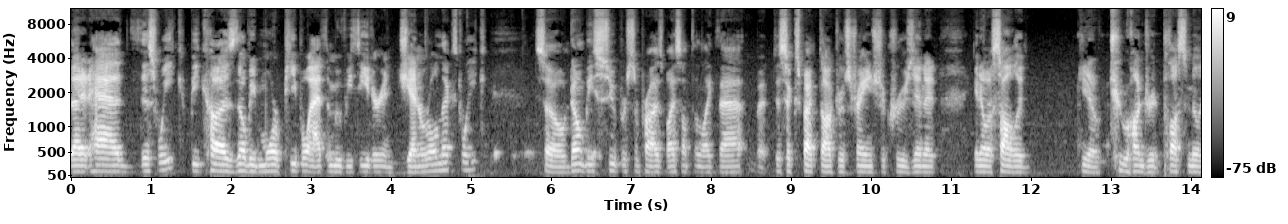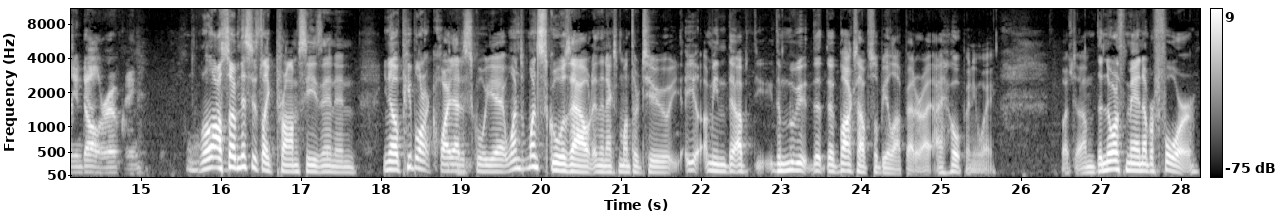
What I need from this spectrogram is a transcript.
that it had this week, because there'll be more people at the movie theater in general next week. So don't be super surprised by something like that, but just expect Doctor Strange to cruise in at, you know, a solid, you know, 200 plus million dollar opening. Well, also this is like prom season, and you know people aren't quite out of school yet. Once once school is out in the next month or two, I mean the the movie the, the box office will be a lot better. I, I hope anyway. But um, the Northman number four,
